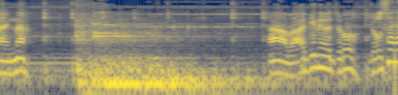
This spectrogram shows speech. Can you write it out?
ആ എന്നാ. ആ ബാക്കി നീ വെച്ചോ ജോസേ.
